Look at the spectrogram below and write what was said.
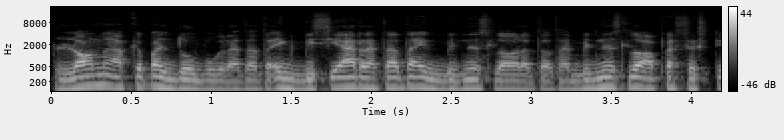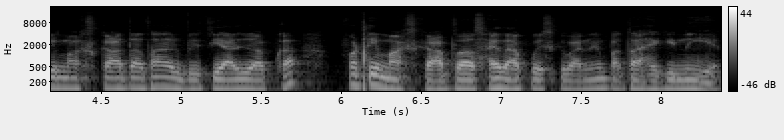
लॉ में आपके पास दो बुक रहता था, एक बी रहता था, एक बिज़नेस लॉ रहता था। बिज़नेस लॉ आपका सिक्सटी मार्क्स का आता था और बी जो आपका फोर्टी मार्क्स का आता था। शायद आपको इसके बारे में पता है कि नहीं है।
